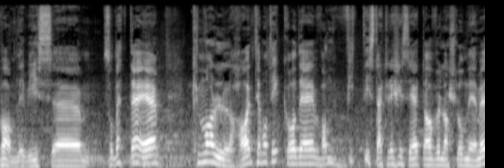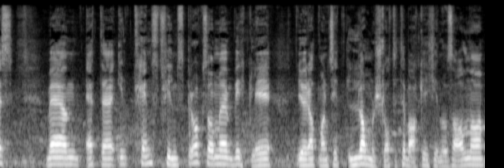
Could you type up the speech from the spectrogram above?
vanlig vis. Eh, Så dette er knallhard tematikk, og det er vanvittig sterkt regissert av Laslo Nemes. Med et eh, intenst filmspråk som eh, virkelig gjør at man sitter lamslått tilbake i kinosalen. og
